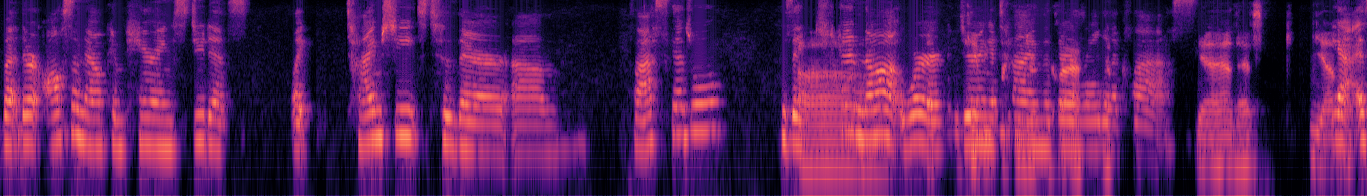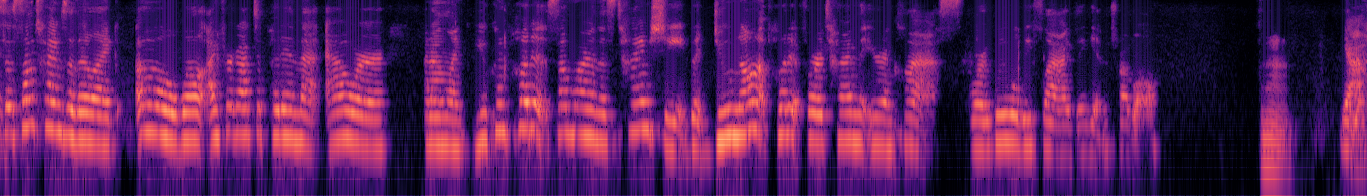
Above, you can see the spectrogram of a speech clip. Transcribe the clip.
but they're also now comparing students like timesheets to their um, class schedule because they Oh. cannot work during a time that they're enrolled in a class. Yeah, that's yeah. Yeah, and so sometimes they're like, "Oh, well, I forgot to put in that hour," and I'm like, "You can put it somewhere in this timesheet, but do not put it for a time that you're in class, or we will be flagged and get in trouble." Mm. Yeah.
